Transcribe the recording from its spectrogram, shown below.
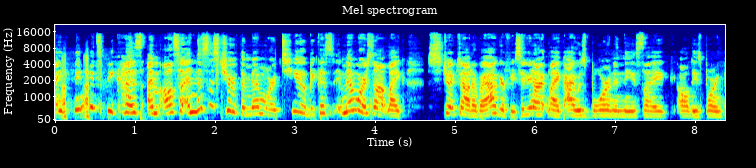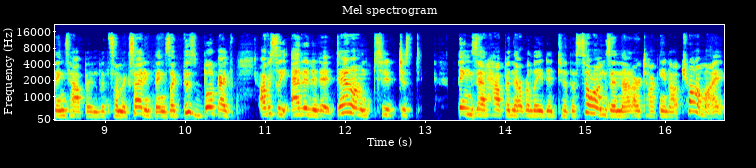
I think it's because I'm also, and this is true of the memoir too, because memoir is not like strict autobiography. So you're not like I was born and these like all these boring things happened with some exciting things. Like this book, I've obviously edited it down to just things that happen that related to the songs and that are talking about trauma. I,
